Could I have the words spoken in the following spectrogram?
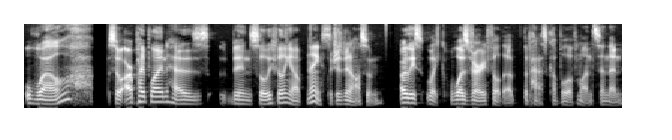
Well, so our pipeline has been slowly filling up, Nice. which has been awesome. Or at least like was very filled up the past couple of months and then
